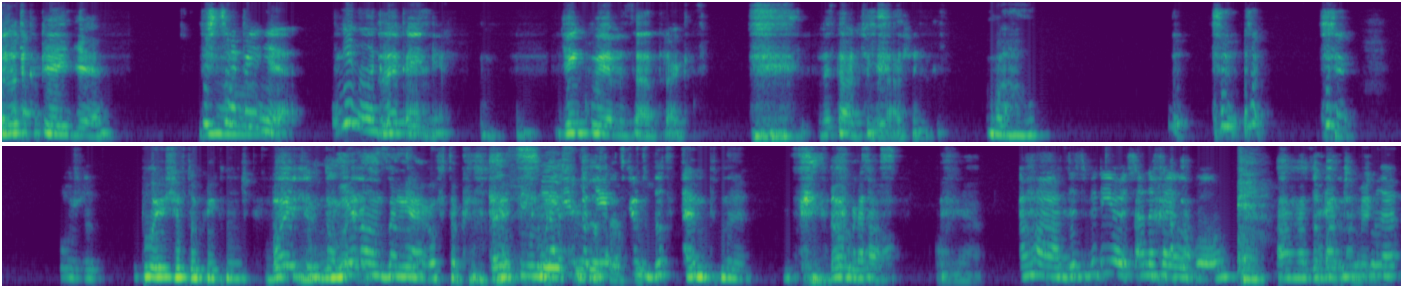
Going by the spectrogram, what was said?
Lepiej nie. Wiesz co, No. lepiej nie. Nie no, na Lepiej nie. Dziękujemy za atrakcję. Wystarczy wyrażeń. Wow. Boże, boję się w to kliknąć. Boję się w to Nie mam zamiaru w to Ten klikać. film nie jest już nie jest już dostępny. Dobra. O nie. Aha, this video is unavailable. Aha, zobaczmy.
